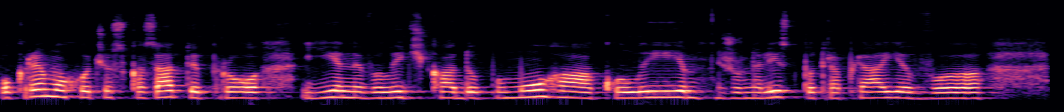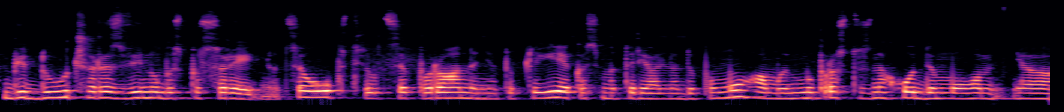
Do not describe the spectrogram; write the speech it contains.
Окремо хочу сказати про є невеличка допомога, коли журналіст потрапляє в біду через війну безпосередньо. Це обстріл, це поранення, тобто є якась матеріальна допомога. Ми, ми просто знаходимо е,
